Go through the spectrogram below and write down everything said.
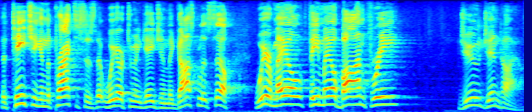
The teaching and the practices that we are to engage in, the gospel itself, we are male, female, bond, free, Jew, Gentiles.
